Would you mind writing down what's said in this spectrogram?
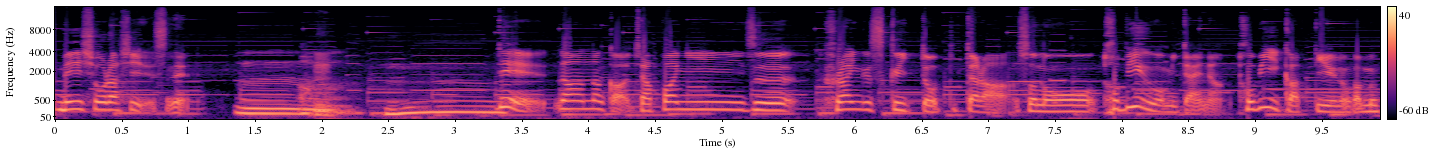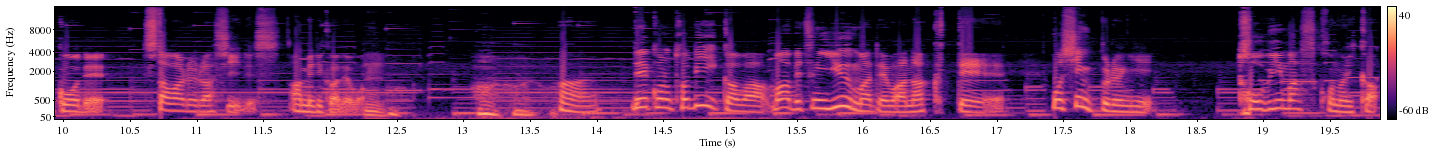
名称らしいですね。でななん。かジャパニーズフライングスクイットって言ったらそのトビウオみたいなトビイカっていうのが向こうで伝わるらしいです。アメリカでは、うん。はいはいはい、でこのトビイカはまあ別にユーマではなくてもうシンプルに飛びますこのイカ。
